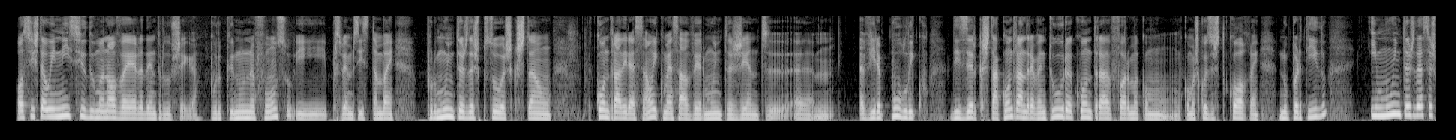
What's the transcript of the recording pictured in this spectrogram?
ou se isto é o início de uma nova era dentro do Chega. Porque Nuno Afonso, e percebemos isso também por muitas das pessoas que estão contra a direção e começa a haver muita gente um, a vir a público dizer que está contra André Ventura, contra a forma como, como as coisas decorrem no partido e muitas dessas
